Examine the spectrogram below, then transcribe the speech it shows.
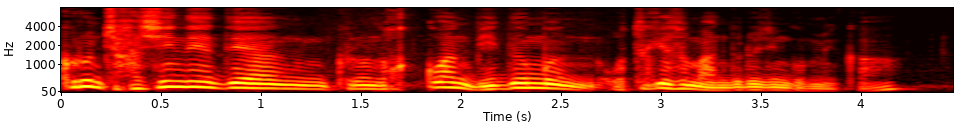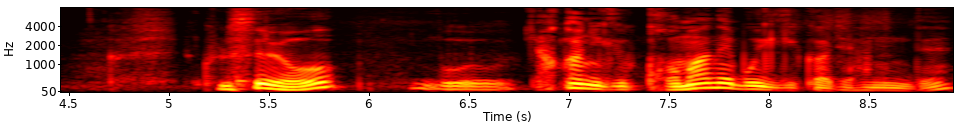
그런 자신에 대한 그런 확고한 믿음은 어떻게 해서 만들어진 겁니까? 글쎄요. 뭐 약간 이게 거만해 보이기까지 하는데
